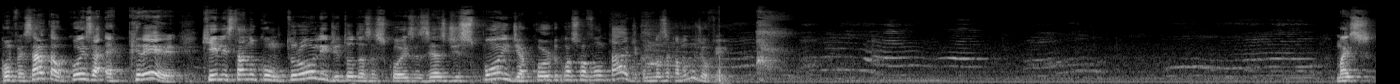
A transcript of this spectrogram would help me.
Confessar tal coisa é crer que Ele está no controle de todas as coisas e as dispõe de acordo com a sua vontade, como nós acabamos de ouvir. Mas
